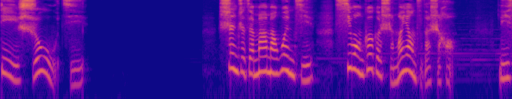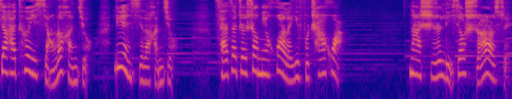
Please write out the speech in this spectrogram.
第十五集。甚至在妈妈问及希望哥哥什么样子的时候，李潇还特意想了很久，练习了很久。才在这上面画了一幅插画。那时李潇十二岁，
